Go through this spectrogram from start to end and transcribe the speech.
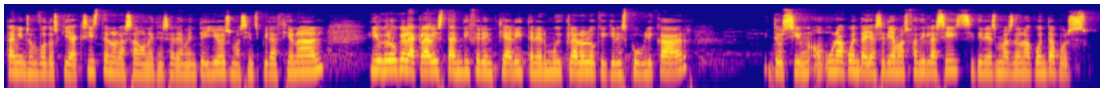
también son fotos que ya existen, no las hago necesariamente yo, es más inspiracional. Y yo creo que la clave está en diferenciar y tener muy claro lo que quieres publicar entonces, si una cuenta ya sería más fácil así, si tienes más de una cuenta, pues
